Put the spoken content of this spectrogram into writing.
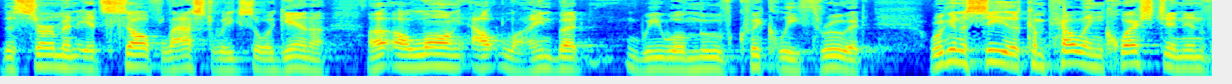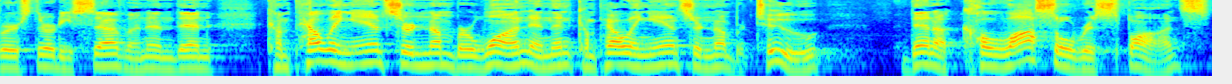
the sermon itself last week. So, again, a, a long outline, but we will move quickly through it. We're going to see the compelling question in verse 37, and then compelling answer number one, and then compelling answer number two then a colossal response,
